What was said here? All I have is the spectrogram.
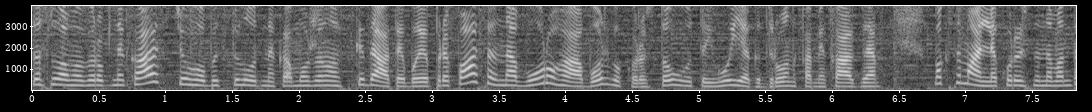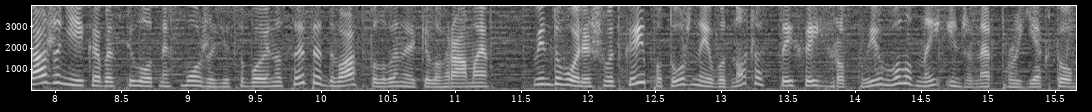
За словами виробника, з цього безпілотника можна скидати боєприпаси на ворога або ж використовувати його як дрон камікадзе. Максимальне корисне навантаження, яке безпілотник може зі собою носити, 2,5 кілограми. Він доволі швидкий, потужний і водночас тихий, розповів головний інженер проєкту.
